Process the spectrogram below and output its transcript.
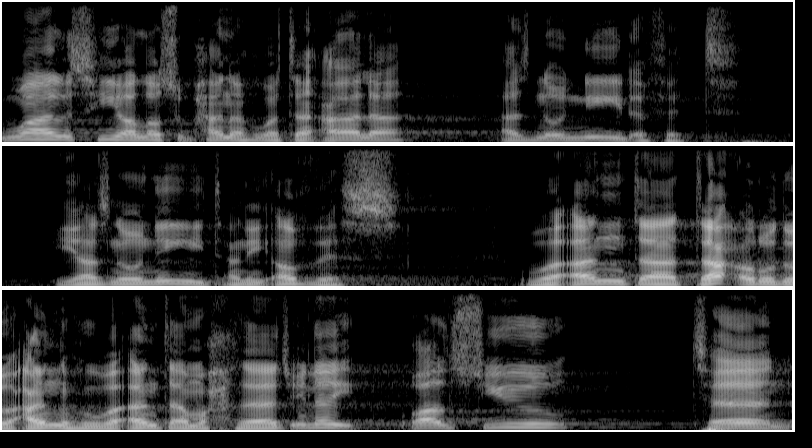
whilst He, Allah subhanahu wa ta'ala, has no need of it. He has no need any of this. وأنت تعرض عنه وأنت محتاج إليه whilst you turn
